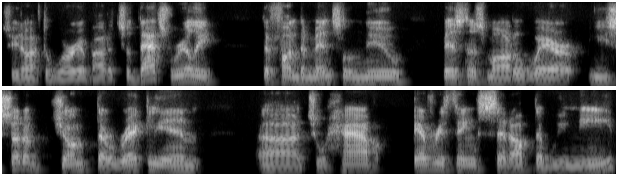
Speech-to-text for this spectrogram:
So you don't have to worry about it. So that's really the fundamental new business model where we sort of jump directly in uh, to have everything set up that we need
